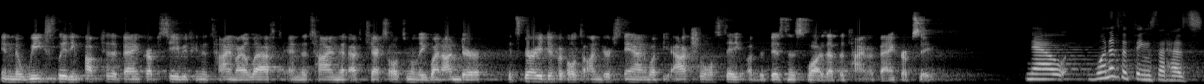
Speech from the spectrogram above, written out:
in the weeks leading up to the bankruptcy between the time I left and the time that FTX ultimately went under. It's very difficult to understand what the actual state of the business was at the time of bankruptcy. Now, one of the things that has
